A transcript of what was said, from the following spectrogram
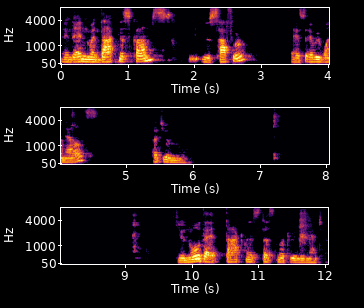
And then when darkness comes, you suffer as everyone else, but you know. You know that darkness does not really matter.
